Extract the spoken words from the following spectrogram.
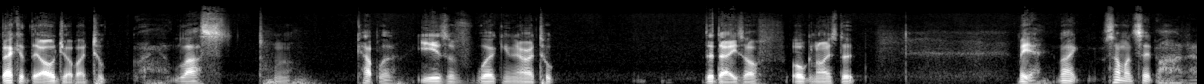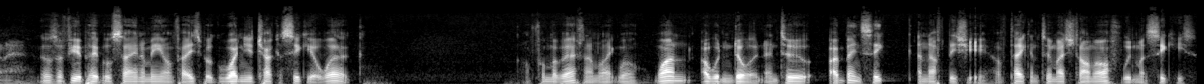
back at the old job, I took last hmm, couple of years of working there, I took the days off, organised it. But yeah, like someone said, oh, I don't know. There was a few people saying to me on Facebook, "Why didn't you chuck a sickie at work for my birthday?" I'm like, well, one, I wouldn't do it, and two, I've been sick enough this year. I've taken too much time off with my sickies.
